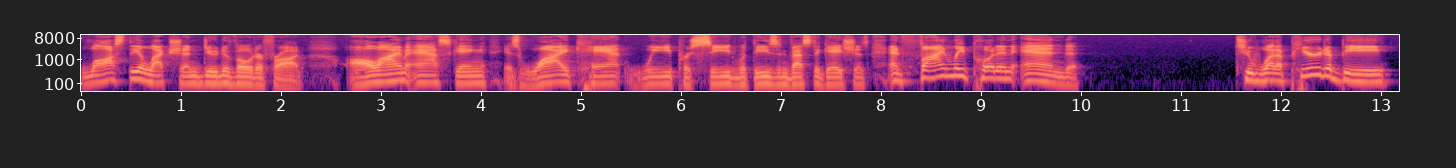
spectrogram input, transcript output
lost the election due to voter fraud. All I'm asking is why can't we proceed with these investigations and finally put an end to what appear to be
